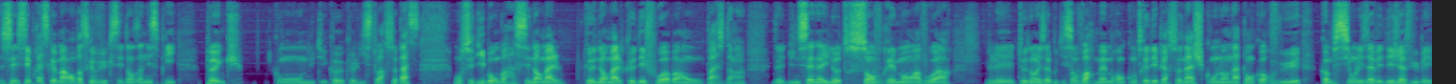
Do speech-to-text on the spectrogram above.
c'est presque marrant parce que vu que c'est dans un esprit punk qu'on que, l'histoire se passe, on se dit bon bah c'est normal. Que normal que des fois bah, on passe d'une scène à une autre sans vraiment avoir les tenants et les aboutissants, voire même rencontrer des personnages qu'on n'en a pas encore vus, et comme si on les avait déjà vus, mais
